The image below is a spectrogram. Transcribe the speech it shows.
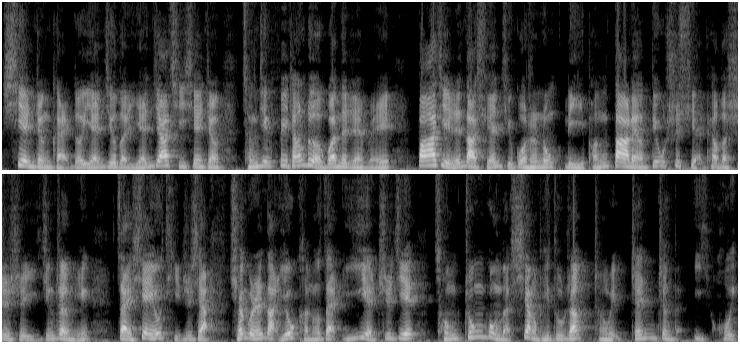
宪政改革研究的严家琪先生，曾经非常乐观地认为，八届人大选举过程中，李鹏大量丢失选票的事实已经证明，在现有体制下，全国人大有可能在一夜之间从中共的橡皮图章成为真正的议会。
